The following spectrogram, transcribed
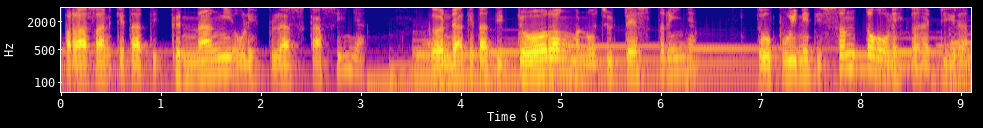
Perasaan kita digenangi oleh belas kasihnya. Kehendak kita didorong menuju destrinya. Tubuh ini disentuh oleh kehadiran.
